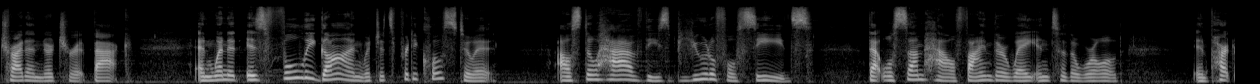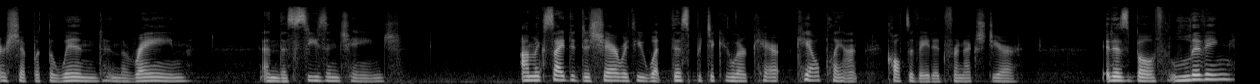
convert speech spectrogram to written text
try to nurture it back. And when it is fully gone, which it's pretty close to it, I'll still have these beautiful seeds that will somehow find their way into the world in partnership with the wind and the rain and the season change. I'm excited to share with you what this particular kale plant cultivated for next year. It is both living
